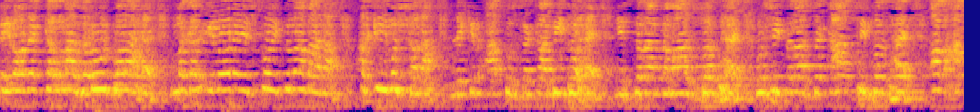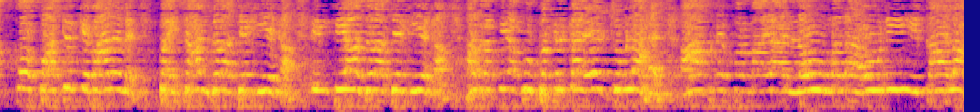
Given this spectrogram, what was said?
انہوں نے کلمہ ضرور پڑھا ہے، مگر انہوں نے اس کو اتنا مانا عقیم الصلاح لیکن آپ تو الزکا بھی تو ہے اس طرح نماز فرض ہے، اسی طرح زکات بھی فرض ہے۔ اب حق کو باطل کے بارے میں پہچان ذرا دیکھیے گا، امتیاز ذرا دیکھیے گا۔ حضرت ابو بکر کا ایک جملہ ہے آپ نے فرمایا، لو ملاحونی اکالا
